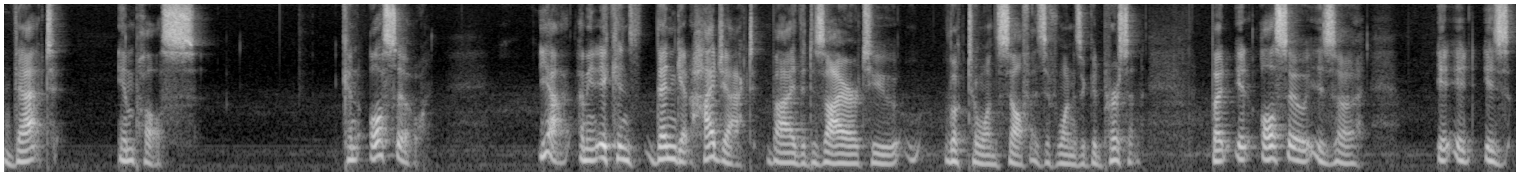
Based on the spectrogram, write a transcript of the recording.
That impulse can also, yeah, I mean, it can then get hijacked by the desire to look to oneself as if one is a good person. But it also is a, it, it is,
